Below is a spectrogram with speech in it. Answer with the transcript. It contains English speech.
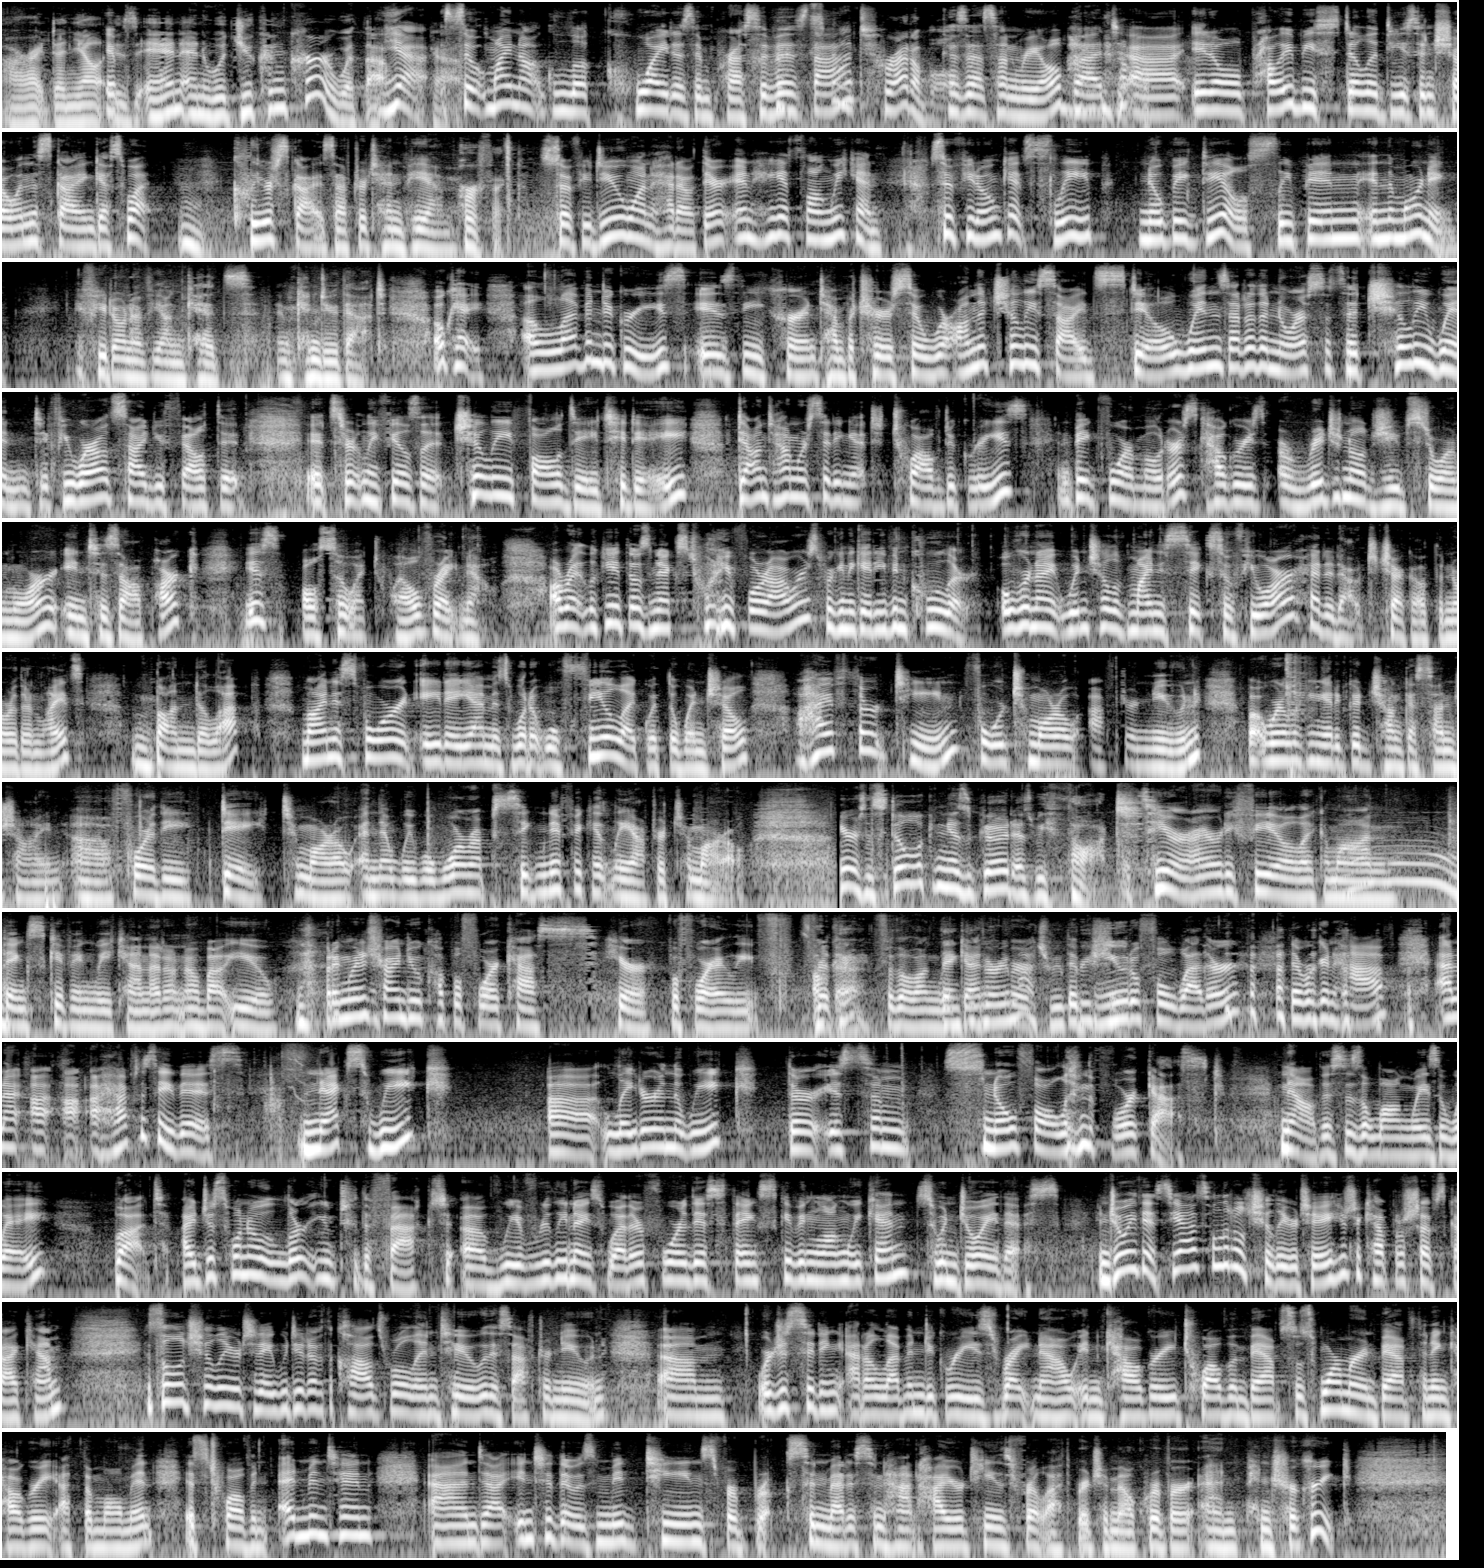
All right, Danielle is in, and would you concur with that? Yeah, forecast? so it might not look quite as impressive as that. incredible. Because that's unreal, but uh, it'll probably be still a decent show in the sky. And guess what? Mm. Clear skies after 10 p.m. Perfect. So if you do want to head out there, and hey, it's long weekend. So if you don't get sleep, no big deal. Sleep in in the morning if you don't have young kids and can do that. Okay, 11 degrees is the current temperature, so we're on the chilly side still. Winds out of the north, so it's a chilly wind. If you were outside, you felt it. It certainly feels a chilly fall day today. Downtown, we're sitting at 12 degrees, and Big Four Motors, Calgary's original Jeep store and more in Zaw Park, is also at 12 right now. All right, looking at those next 24 hours, we're going to get even cooler. Overnight wind chill of minus six, so if you are headed out to check out the northern lights, bundle up. Minus 4 at 8 a.m. is what it will feel like with the wind chill. A high of 13 for tomorrow afternoon, but we're looking at a good chunk of sunshine uh, for the day tomorrow, and then we will warm up significantly after tomorrow. Here's it still looking as good as we thought. It's here. I already feel like I'm on oh. Thanksgiving weekend. I don't know about you, but I'm going to try and do a couple forecasts here before I leave for okay. the for the long Thank weekend. Thank you very much. We the beautiful it. weather that we're going to have, and I, I, I have to say this Next week, uh, later in the week, there is some snowfall in the forecast. Now, this is a long ways away, but I just want to alert you to the fact of we have really nice weather for this Thanksgiving long weekend, so enjoy this. Enjoy this. Yeah, it's a little chillier today. Here's your Capital Chev Sky Cam. It's a little chillier today. We did have the clouds roll in too this afternoon. Um, we're just sitting at 11 degrees right now in Calgary, 12 in Banff. So it's warmer in Banff than in Calgary at the moment. It's 12 in Edmonton and uh, into those mid-teens for Brooks and Medicine Hat, higher teens for Lethbridge and Milk River and Pincher Creek.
